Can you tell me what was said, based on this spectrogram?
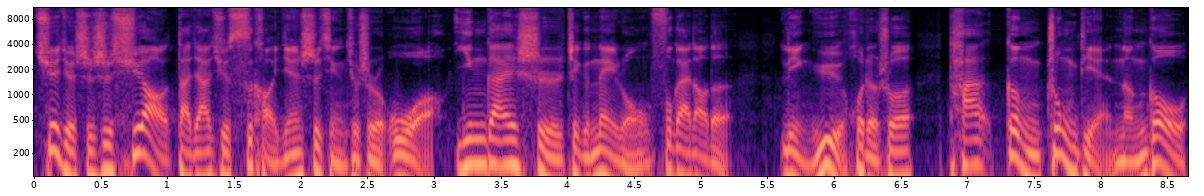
确确实实需要大家去思考一件事情，就是我应该是这个内容覆盖到的领域，或者说它更重点能够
